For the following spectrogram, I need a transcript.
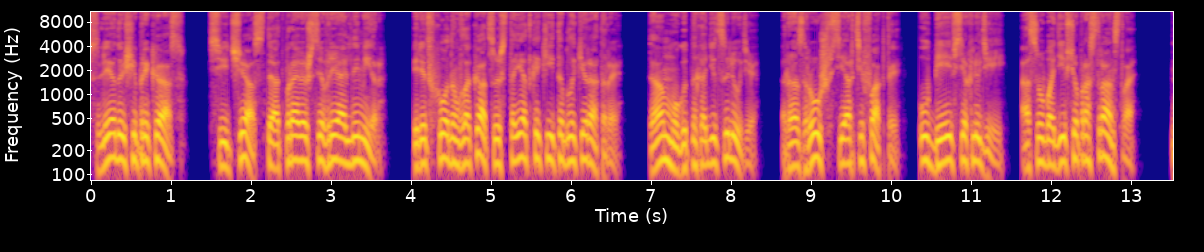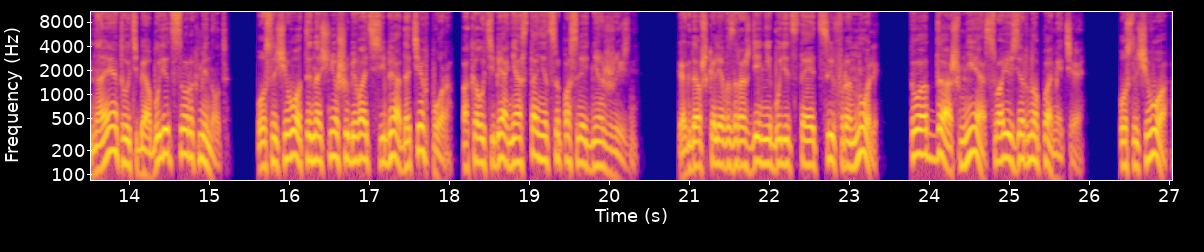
Следующий приказ. Сейчас ты отправишься в реальный мир. Перед входом в локацию стоят какие-то блокираторы. Там могут находиться люди. Разрушь все артефакты, убей всех людей, освободи все пространство. На это у тебя будет 40 минут. После чего ты начнешь убивать себя до тех пор, пока у тебя не останется последняя жизнь. Когда в шкале возрождений будет стоять цифра 0, то отдашь мне свое зерно памяти. После чего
